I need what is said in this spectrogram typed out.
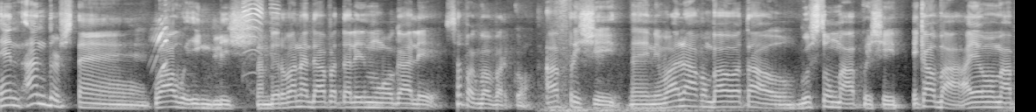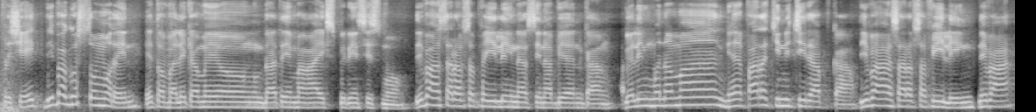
and understand. Wow, English. Number one na dapat dalhin mong ugali sa pagbabarko. Appreciate. Naniniwala akong bawat tao gustong ma-appreciate. Ikaw ba? Ayaw mo ma-appreciate? Di ba gusto mo rin? Ito, balikan mo yung dati mga experiences mo. Di ba ang sarap sa feeling na sinabihan kang, galing mo naman, ganyan, para chinicheer up ka. Di ba ang sarap sa feeling? Di ba?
